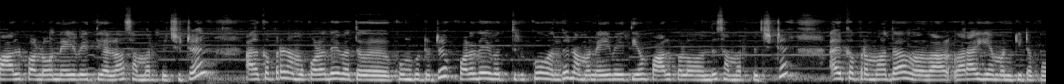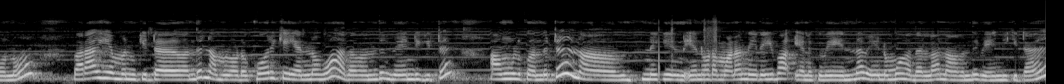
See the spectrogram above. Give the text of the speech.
பால் பழம் நெய்வேத்தியெல்லாம் சமர்ப்பிச்சுட்டு அதுக்கப்புறம் நம்ம குலதெய்வத்தை கும்பிட்டுட்டு குலதெய்வத்திற்கும் வந்து நம்ம நெய்வேத்தியம் பால் பழம் வந்து சமர்ப்பிச்சுட்டு அதுக்கப்புறமா தான் வராகி அம்மன் கிட்டே போகணும். வராகி அம்மன் கிட்ட வந்து நம்மளோட கோரிக்கை என்னவோ அதை வந்து வேண்டிக்கிட்டு அவங்களுக்கு வந்துட்டு நான் இன்றைக்கி என்னோடய மன நிறைவாக எனக்கு வே என்ன வேணுமோ அதெல்லாம் நான் வந்து வேண்டிக்கிட்டேன்.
